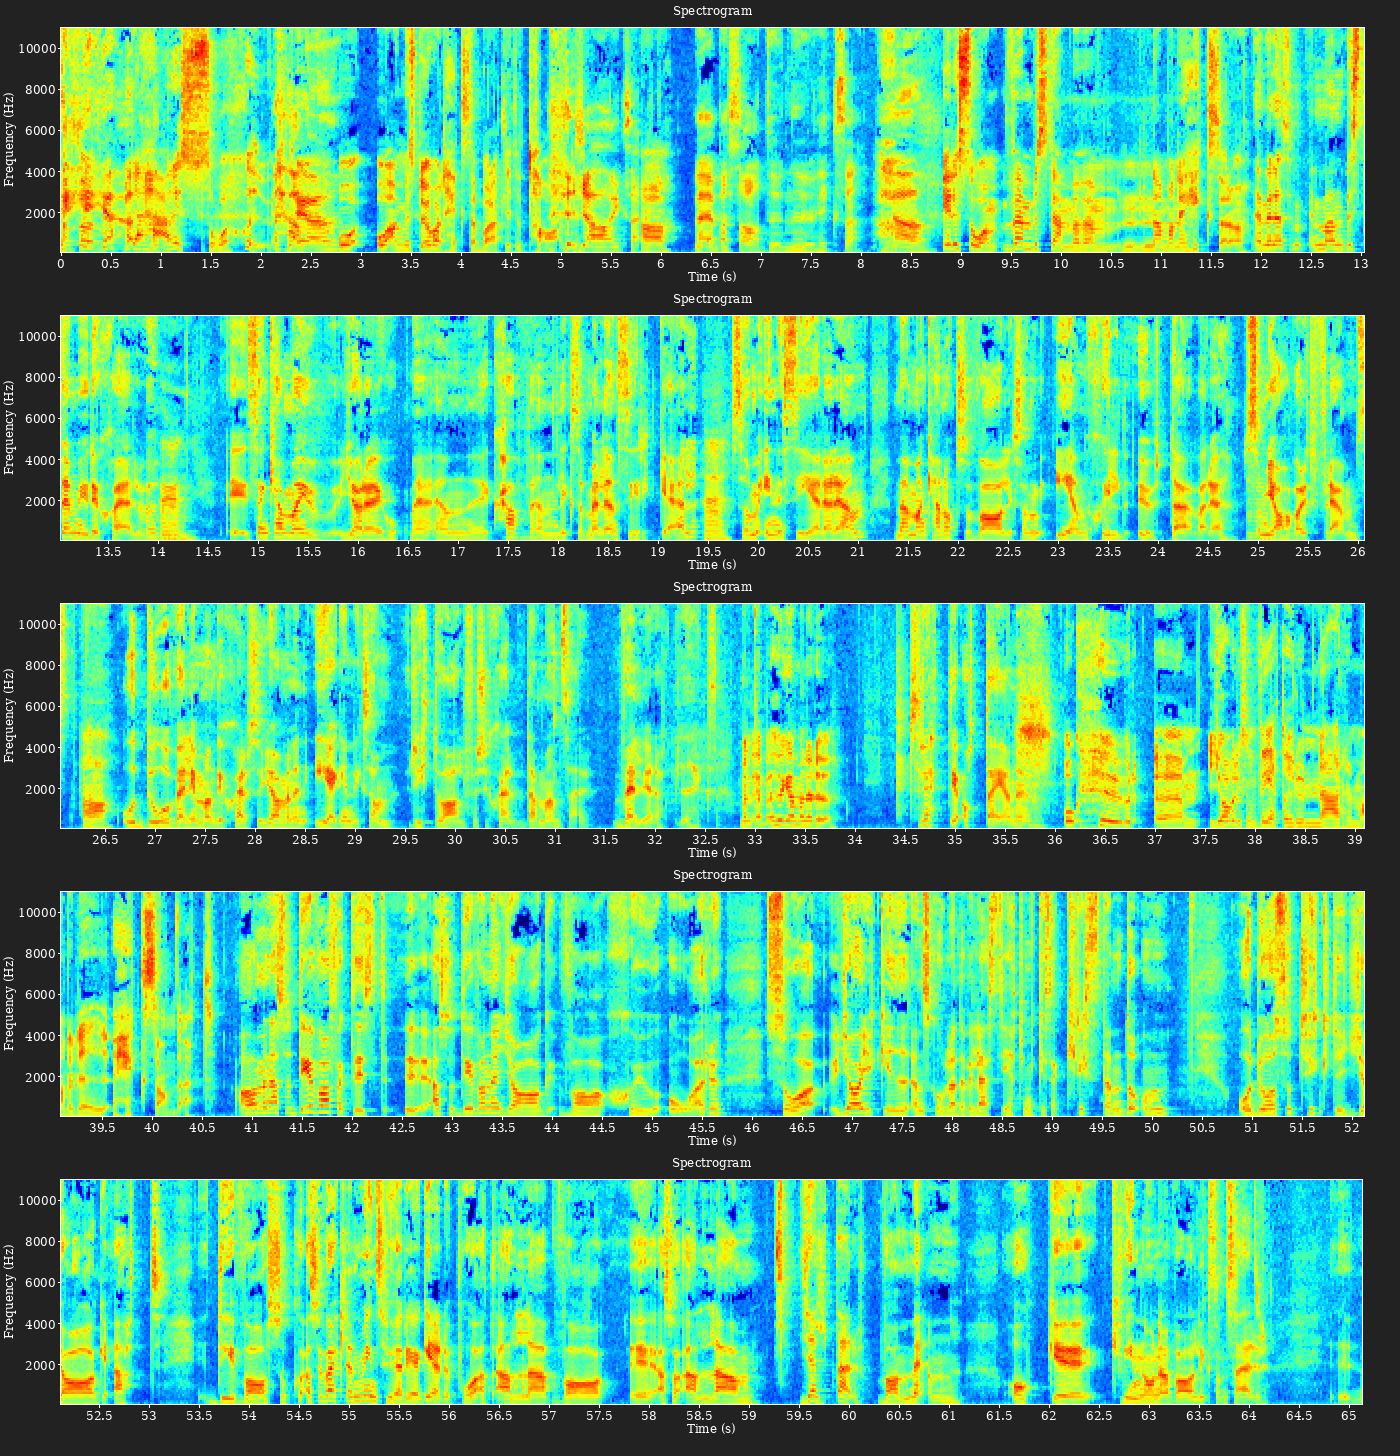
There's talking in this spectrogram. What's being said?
Alltså, det här är så sjukt. Ja. Och, och Agnes, du har varit häxa bara ett litet tag. ja, exakt. Ja. När Ebba sa, du nu är du häxa. Ja. Är det så? Vem bestämmer vem, när man är häxa då? Nej, men alltså, man bestämmer ju det själv. Mm. Eh, Sen kan man ju göra ihop med en eh, coven, liksom, eller en cirkel Mm. som initierar en. Men man kan också vara liksom, enskild utövare, som jag har varit främst. Ja. Och då väljer man det själv, så gör man en egen liksom, ritual för sig själv där man så här, väljer att bli häxa. Men Ebba, hur gammal är du? 38 är jag nu. Och hur, ehm, jag vill liksom veta hur du närmade dig häxandet. Ja, men alltså det var faktiskt, eh, alltså det var när jag var sju år. Så jag gick i en skola där vi läste jättemycket så här, kristendom. Och då så tyckte jag att det var så, alltså jag verkligen minns hur jag reagerade på att alla var, eh, alltså alla hjältar var män. Och eh, kvinnorna var liksom så här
